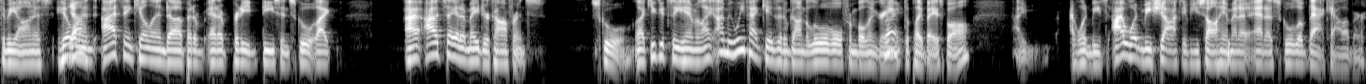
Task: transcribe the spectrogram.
To be honest, he'll Yeah. end. I think he'll end up at a at a pretty decent school. Like, I I would say at a major conference school. Like you could see him. Like I mean, we've had kids that have gone to Louisville from Bowling Green Right. to play baseball. I I wouldn't be I wouldn't be shocked if you saw him at a at a school of that caliber.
